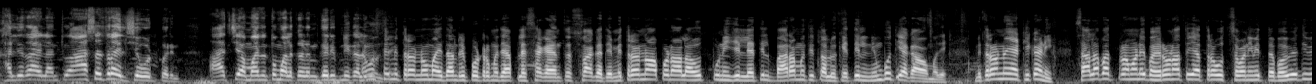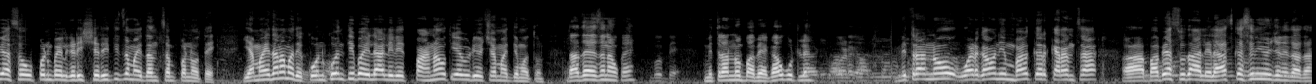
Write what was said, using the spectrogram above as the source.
खाली राहिला आणि तो असंच राहील शेवटपर्यंत. आजच्या माझ्या तुम्हाला कळण गरीब निघाला नमस्ते मित्रांनो मैदान रिपोर्टरमध्ये आपल्या सगळ्यांचं स्वागत आहे. मित्रांनो आपण आलो आहोत पुणे जिल्ह्यातील बारामती तालुक्यातील निंबूत या गावामध्ये. मित्रांनो या ठिकाणी सालाबादप्रमाणे भैरवनाथ यात्रा उत्सवानिमित्त भव्यदिव्य असं ओपन बैलगाडी शर्यतीचं मैदान संपन्न होत आहे या मैदानामध्ये कोणकोणती बैल आलेली आहेत पाहणार आहोत या व्हिडिओच्या माध्यमातून. दादा याचं नाव काय? मित्रांनो बाब्या गाव कुठलं? मित्रांनो वडगाव निंबाळकरकरांचा अं, बाब्या सुद्धा आलेला. आज कसं नियोजन आहे दादा?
